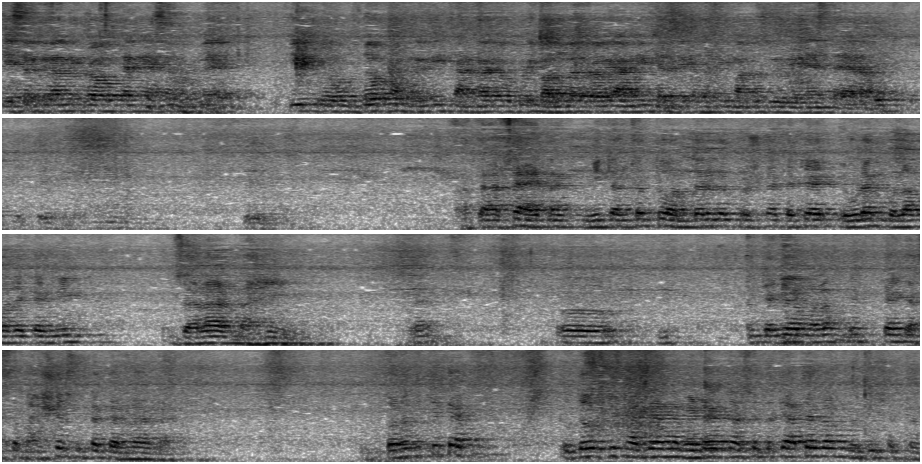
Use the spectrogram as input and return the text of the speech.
केसरकरांनी प्रवक्त्यांनी असं म्हटलंय की उद्धव ठाकरेंनी कांदा चौकडी बाजूला करावी आम्ही चर्चेसाठी मागं सुरू घेण्यास तयार आहोत. आता असं आहे ना मी त्यांचा तो अंतर्गत प्रश्न त्याच्या एवढ्या खोलामध्ये काही मी जाणार नाही. आणि त्याच्यावर मला मी काही जास्त भाष्य सुद्धा करणार नाही. परंतु ते काय उद्धवजी ठाकरे यांना भेटायचं असेल तर ते आता जाऊन भेटू शकतात.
